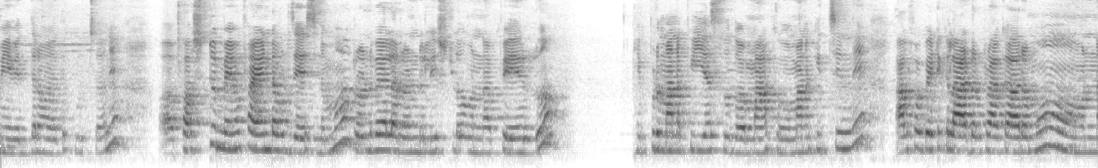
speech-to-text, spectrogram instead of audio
మేమిద్దరం అయితే కూర్చొని ఫస్ట్ మేము ఫైండ్ అవుట్ చేసినాము. రెండు వేల రెండు లిస్టులో ఉన్న పేర్లు. ఇప్పుడు మన పిఎస్ మాకు మనకిచ్చింది ఆల్ఫాబెటికల్ ఆర్డర్ ప్రకారము ఉన్న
